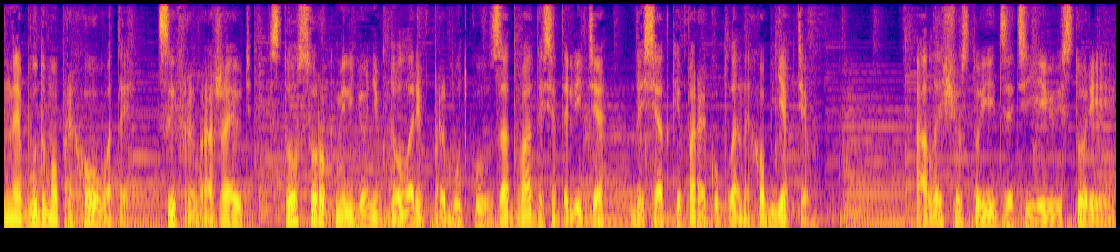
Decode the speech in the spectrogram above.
Не будемо приховувати, цифри вражають 140 мільйонів доларів прибутку за два десятиліття, десятки перекуплених об'єктів. Але що стоїть за цією історією?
